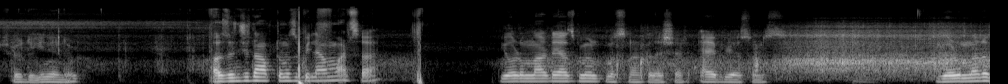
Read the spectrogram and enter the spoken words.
Şöyle inelim. Az önce ne yaptığımızı bilen varsa yorumlarda yazmayı unutmasın arkadaşlar. Eğer biliyorsunuz. Yorumlara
